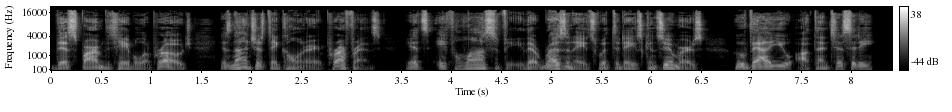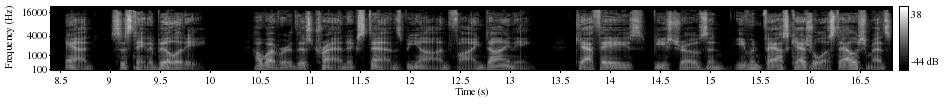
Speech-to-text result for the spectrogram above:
This farm to table approach is not just a culinary preference, it's a philosophy that resonates with today's consumers who value authenticity and sustainability. However, this trend extends beyond fine dining. Cafes, bistros, and even fast casual establishments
